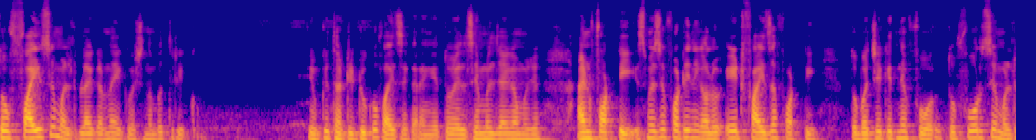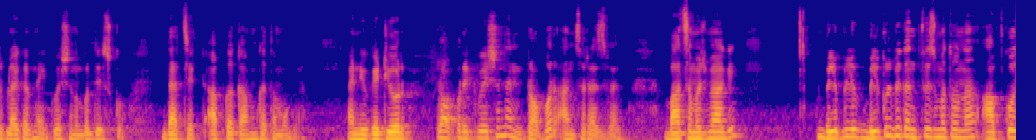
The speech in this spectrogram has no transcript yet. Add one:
तो फाइव से मल्टीप्लाई करना है इक्वेशन नंबर थ्री को. क्योंकि थर्टी टू को फाइव से करेंगे तो एल से मिल जाएगा मुझे। एंड फोर्टी इसमें से फोर्टी निकालो। एट फाइव ज़ा फोर्टी तो बचे कितने? फोर तो फोर से मल्टीप्लाई करना इक्वेशन नंबर दिस को दैट्स इट आपका काम खत्म हो गया। And you get your proper equation and proper answer as well बात समझ में आ गई? बिल्कुल बिल्कुल भी कंफ्यूज मत होना। आपको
